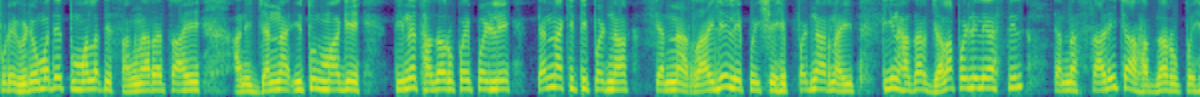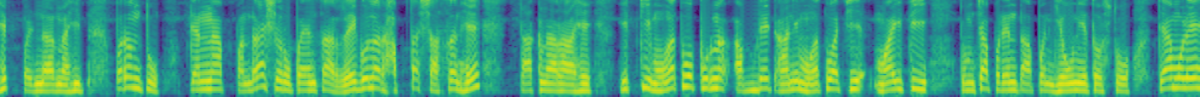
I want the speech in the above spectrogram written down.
पुढे व्हिडिओमध्ये तुम्हाला ते सांगणारच आहे. आणि ज्यांना इथून मागे तीनच हजार रुपये पडले त्यांना किती पडणार? त्यांना राहिलेले पैसे हे पडणार नाहीत. तीन हजार ज्याला पडलेले असतील त्यांना साडेचार हजार रुपये हे पडणार नाहीत. परंतु त्यांना पंधराशे रुपयांचा रेग्युलर हप्ता शासन हे टाकणार आहे. इतकी महत्त्वपूर्ण अपडेट आणि महत्त्वाची माहिती तुमच्यापर्यंत आपण घेऊन येत असतो. त्यामुळे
